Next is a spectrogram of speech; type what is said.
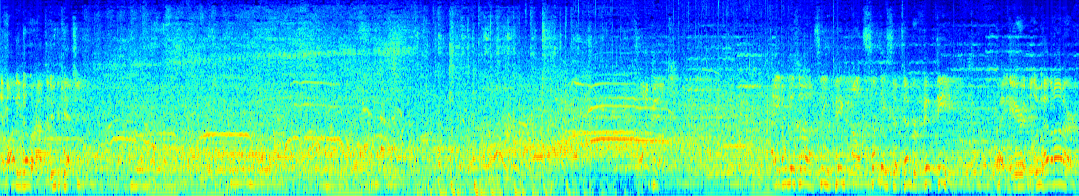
And Bobby Miller out to do the catching. Out on seeing Pink on Sunday, September 15th. Right here at Blue Heaven on Earth.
